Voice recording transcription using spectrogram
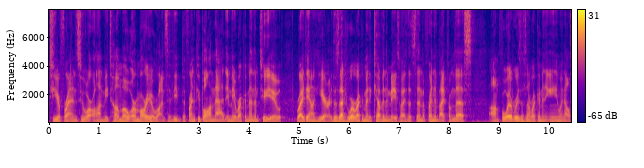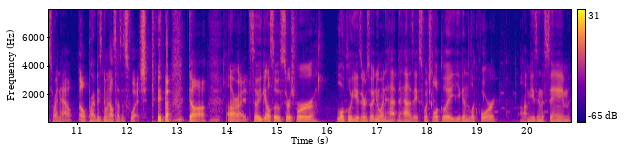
to your friends who are on Miitomo or Mario runs. If you befriend people on that, it may recommend them to you right down here. This is actually where I recommended Kevin to me, so I send them a friend invite from this. Um, for whatever reason, it's not recommending anyone else right now. Oh, probably because no one else has a Switch. Duh. Alright, so you can also search for local users, so anyone ha that has a Switch locally you can look for um, using the same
